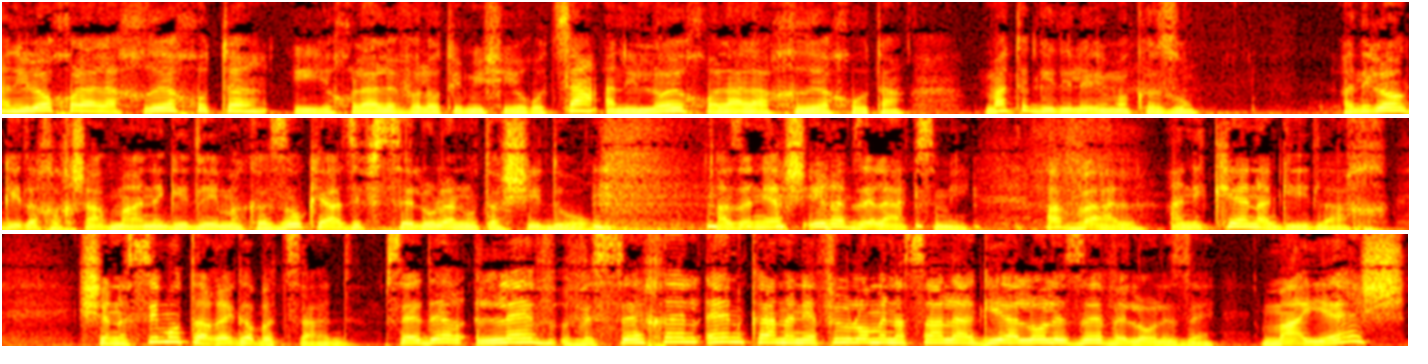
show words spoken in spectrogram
אני לא יכולה להכריח אותה, היא יכולה לבלות עם מי שהיא רוצה, אני לא יכולה להכריח אותה. מה תגידי לאימא כזו? אני לא אגיד לך עכשיו מה אני אגיד לאמא כזו, כי אז יפסלו לנו את השידור. אז אני אשאיר את זה לעצמי. אבל אני כן אגיד לך, שנשים אותה רגע בצד, בסדר? לב ושכל, אין כאן, אני אפילו לא מנסה להגיע לא לזה ולא לזה. מה יש?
